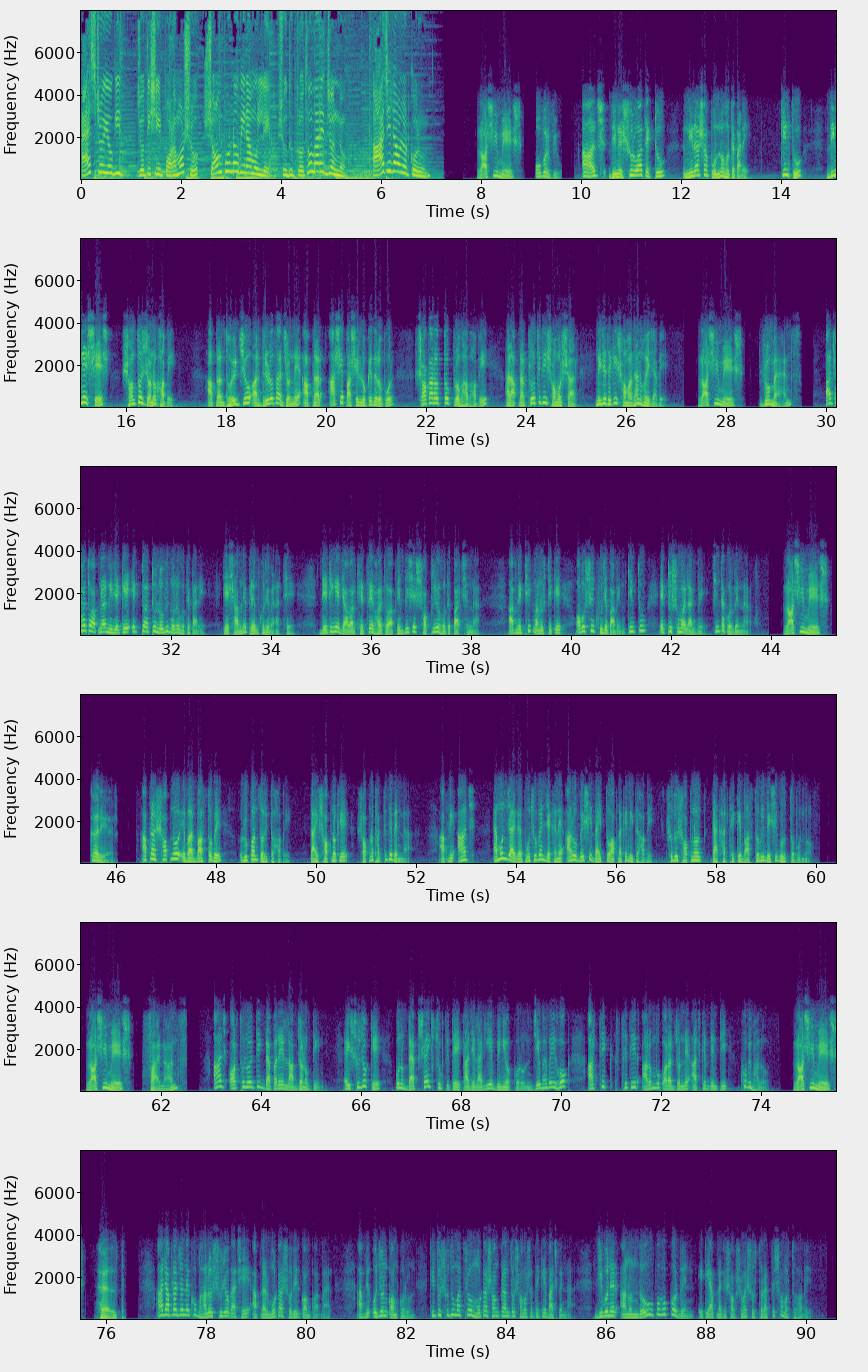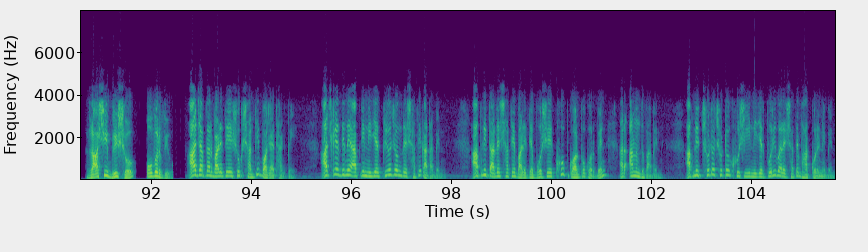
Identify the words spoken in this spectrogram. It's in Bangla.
অ্যাস্ট্রোয়োগী জ্যোতিষীর পরামর্শ সম্পূর্ণ বিনামূল্যে, শুধু প্রথমবারের জন্য। আজই ডাউনলোড করুন। রাশি মেষ ওভারভিউ আজ দিনের শুরুয়াত একটু নিরাশাপূর্ণ হতে পারে। কিন্তু দিনের শেষ সন্তোষজনক হবে। আপনার ধৈর্য আর দৃঢ়তার জন্য আপনার আশেপাশের লোকেদের ওপর সকারাত্মক প্রভাব হবে আর আপনার প্রতিটি সমস্যার নিজে থেকেই সমাধান হয়ে যাবে। রাশি মেষ রোম্যান্স আজ হয়তো আপনার নিজেকে একটু একটু লোভী মনে হতে পারে, যে সামনে প্রেম খুঁজে বেড়াচ্ছে। ডেটিংয়ে যাওয়ার ক্ষেত্রে হয়তো আপনি বিশেষ সক্রিয় হতে পারছেন না। আপনি ঠিক মানুষটিকে অবশ্যই খুঁজে পাবেন, কিন্তু একটু সময় লাগবে, চিন্তা করবেন না। রাশি মেষ ক্যারিয়ার আপনার স্বপ্ন এবার বাস্তবে রূপান্তরিত হবে, তাই স্বপ্নকে স্বপ্ন থাকতে দেবেন না। আপনি আজ এমন জায়গায় পৌঁছবেন যেখানে আরও বেশি দায়িত্ব আপনাকে নিতে হবে। শুধু স্বপ্ন দেখার থেকে বাস্তবই বেশি গুরুত্বপূর্ণ। রাশি মেষ ফাইন্যান্স আজ অর্থনৈতিক ব্যাপারে লাভজনক দিন। এই সুযোগকে কোনো ব্যবসায়িক চুক্তিতে কাজে লাগিয়ে বিনিয়োগ করুন। যেভাবেই হোক আর্থিক স্থিতির আরম্ভ করার জন্য আজকের দিনটি খুবই ভালো। রাশি মেষ হেলথ আজ আপনার জন্য খুব ভালো সুযোগ আছে আপনার মোটা শরীর কম করবার। আপনি ওজন কম করুন কিন্তু শুধুমাত্র মোটা সংক্রান্ত সমস্যা থেকে বাঁচবেন না। জীবনের আনন্দও উপভোগ করবেন। এটি আপনাকে সবসময় সুস্থ রাখতে সমর্থ হবে। রাশি বৃষ ওভারভিউ। আজ আপনার বাড়িতে সুখ শান্তি বজায় থাকবে। আজকের দিনে আপনি নিজের প্রিয়জনদের সাথে কাটাবেন। আপনি তাদের সাথে বাড়িতে বসে খুব গল্প করবেন আর আনন্দ পাবেন। আপনি ছোট ছোট খুশি নিজের পরিবারের সাথে ভাগ করে নেবেন।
